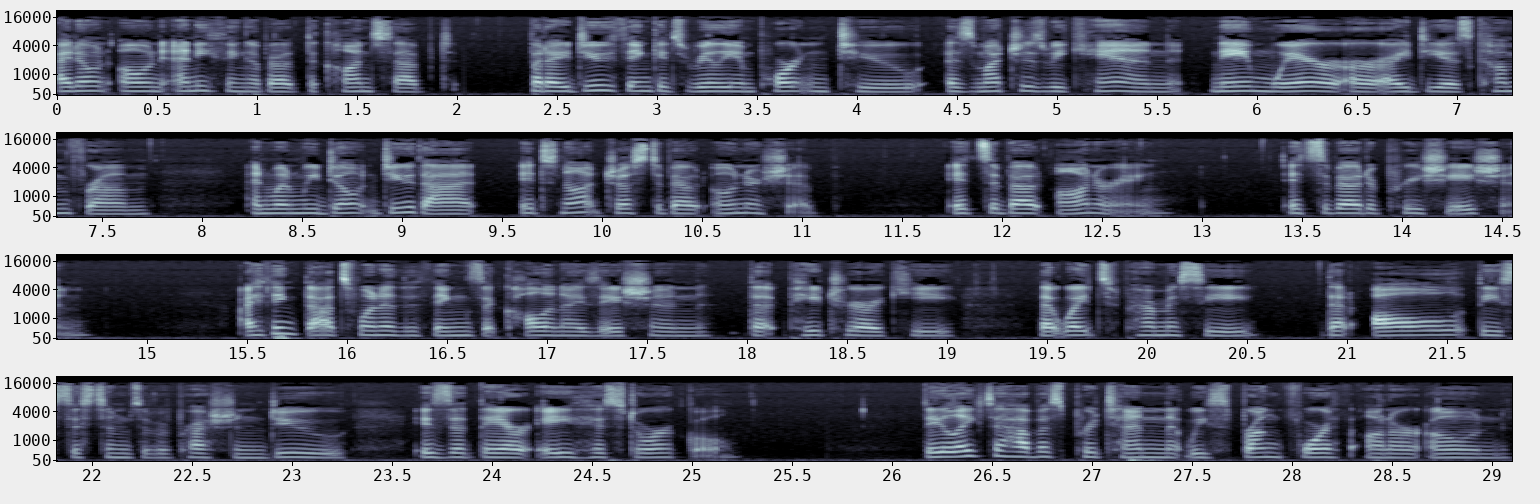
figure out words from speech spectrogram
I don't own anything about the concept, but I do think it's really important to, as much as we can, name where our ideas come from. And when we don't do that, it's not just about ownership, it's about honoring, it's about appreciation. I think that's one of the things that colonization, that patriarchy, that white supremacy, that all these systems of oppression do is that they are ahistorical. They like to have us pretend that we sprung forth on our own,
